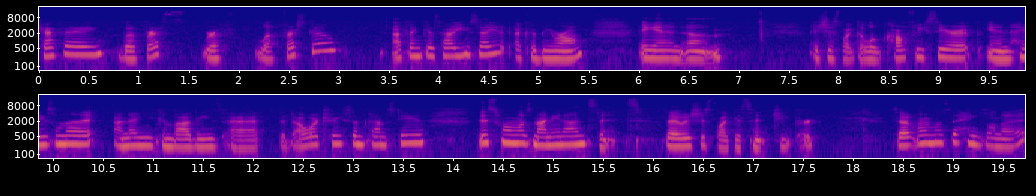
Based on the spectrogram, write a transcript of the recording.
Cafe La, Fres La Fresco, I think is how you say it. I could be wrong. And um, it's just like a little coffee syrup in hazelnut. I know you can buy these at the Dollar Tree sometimes too. This one was 99 cents. So it's just like a cent cheaper. So that one was the hazelnut.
